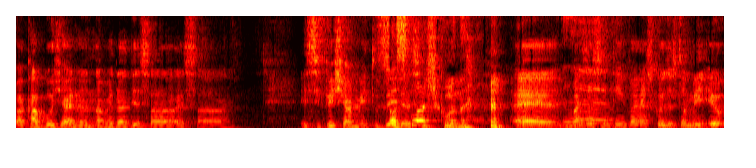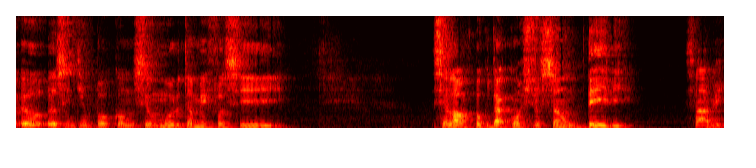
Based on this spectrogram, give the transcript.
acabou gerando, na verdade, essa, essa, esse fechamento Só dele, se assim. lascou, né? É, mas É. assim, tem várias coisas também. Eu, eu, eu senti um pouco como se o muro também fosse, sei lá, um pouco da construção dele, sabe?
